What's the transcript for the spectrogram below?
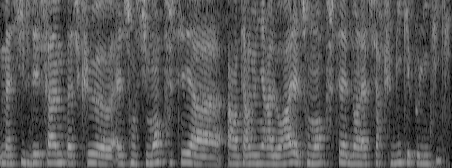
massive des femmes parce que elles sont aussi moins poussées à, intervenir à l'oral, elles sont moins poussées à être dans la sphère publique et politique.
